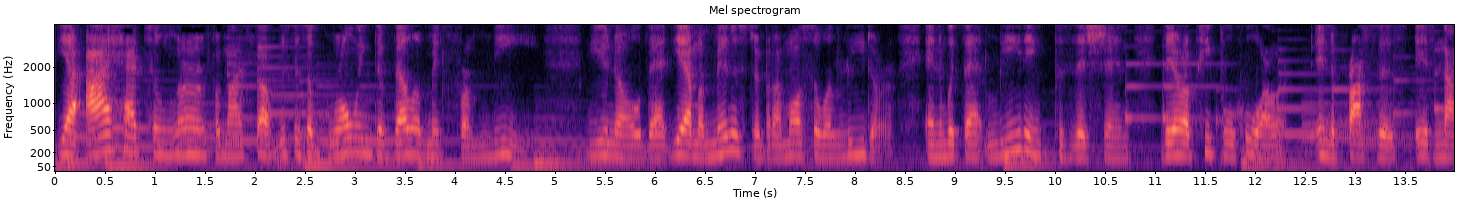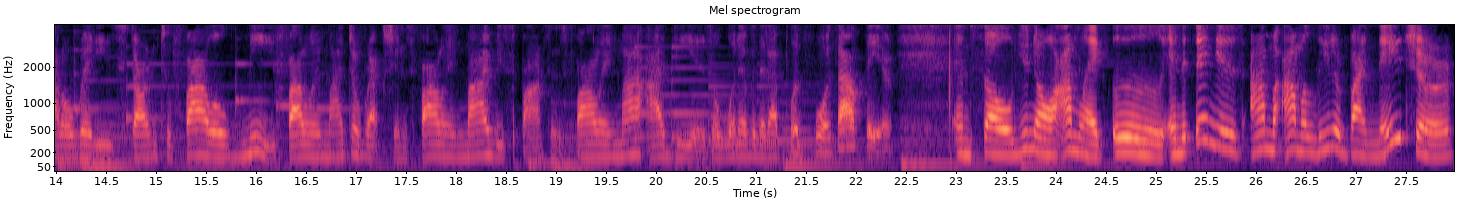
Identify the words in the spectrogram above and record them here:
yeah, I had to learn for myself. This is a growing development for me you know that yeah i'm a minister but i'm also a leader and with that leading position there are people who are in the process, if not already, starting to follow me, following my directions, following my responses, following my ideas or whatever that I put forth out there. And so, you know, I'm like, ugh. And the thing is, I'm I'm a leader by nature,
